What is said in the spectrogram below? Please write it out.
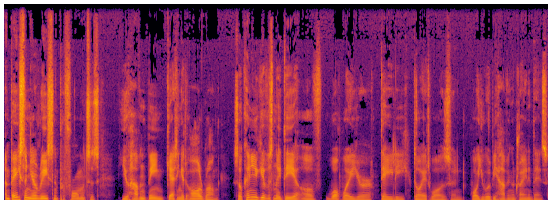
And based on your recent performances, you haven't been getting it all wrong. So, can you give us an idea of what way your daily diet was and what you would be having on training days?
